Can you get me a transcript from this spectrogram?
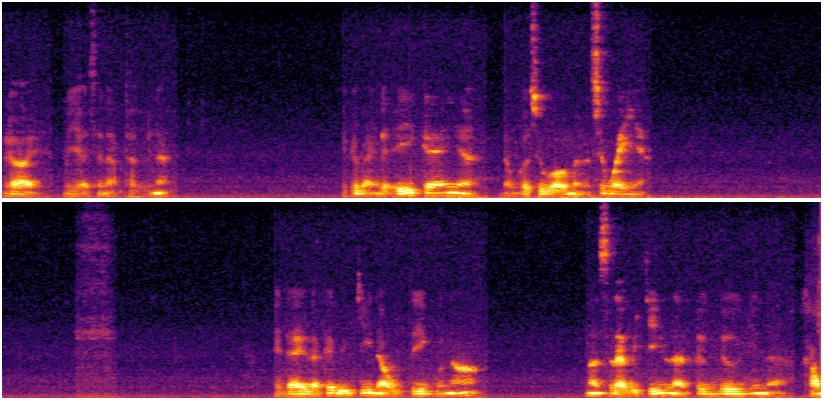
rồi, bây giờ sẽ nạp thử nè. Thì các bạn để ý cái à, động cơ server của mình sẽ quay nha. Thì đây là cái vị trí đầu tiên của nó. Nó sẽ là vị trí là tương đương với là không.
